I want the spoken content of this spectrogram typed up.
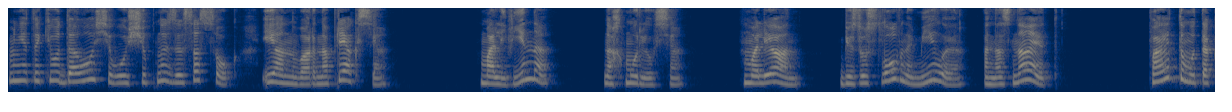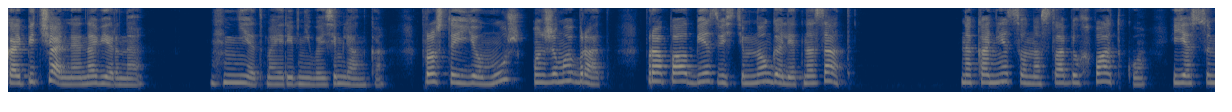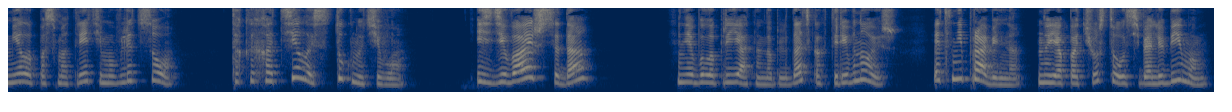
Мне таки удалось его ущипнуть за сосок, и Анвар напрягся. «Мальвина?» – нахмурился. «Малиан, безусловно, милая, она знает. Поэтому такая печальная, наверное». «Нет, моя ревнивая землянка, просто ее муж, он же мой брат, пропал без вести много лет назад». Наконец он ослабил хватку, и я сумела посмотреть ему в лицо. Так и хотелось стукнуть его. «Издеваешься, да?» Мне было приятно наблюдать, как ты ревнуешь. Это неправильно, но я почувствовал себя любимым.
